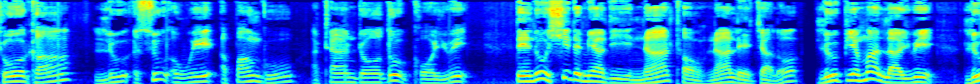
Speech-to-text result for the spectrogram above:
ထိုအခါ လူအစုအဝေးအပေါင်းကို အထံတော်သို့ခေါ်၍၊သင်တို့ရှိသမျှသည် နားထောင်နားလည်ကြလော့။လူပြင်မှလာ၍လူ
